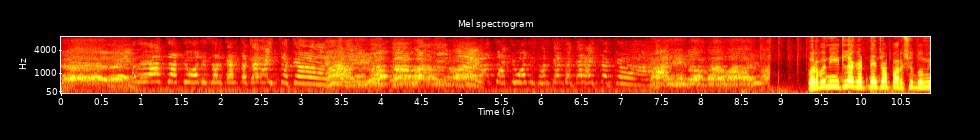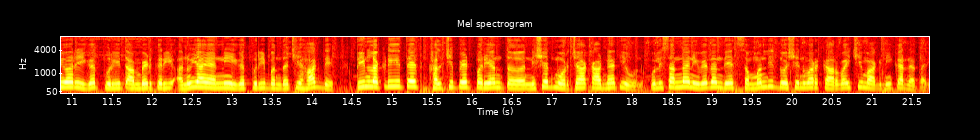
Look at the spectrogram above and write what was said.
अरे या जातीवादी सरकारचं करायचं काय या जातीवादी सरकारचं करायचं काय परभणी इथल्या घटनेच्या पार्श्वभूमीवर इगतपुरीत आंबेडकरी अनुयायांनी इगतपुरी बंदची हाक देत तीन लकडी ते खालचीपेठ पर्यंत निषेध मोर्चा काढण्यात येऊन पोलिसांना निवेदन देत संबंधित दोषींवर कारवाईची मागणी करण्यात आली.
